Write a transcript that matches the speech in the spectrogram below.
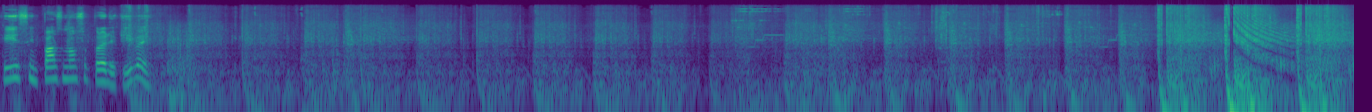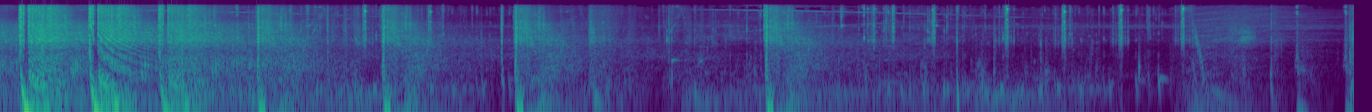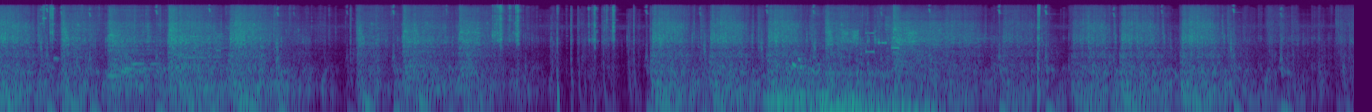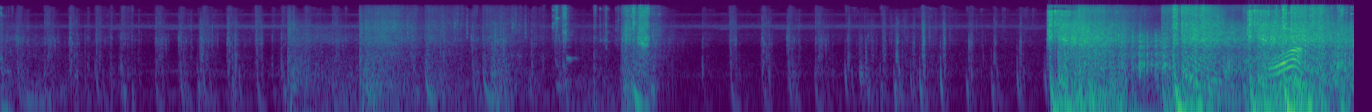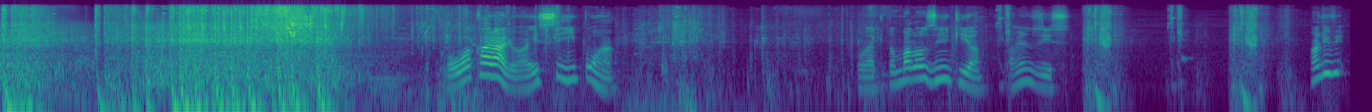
Que isso, passa o nosso prédio aqui, velho. Boa. Boa, caralho. Aí sim, porra. O moleque tem um balãozinho aqui, ó. Pelo menos isso. Olha ali.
